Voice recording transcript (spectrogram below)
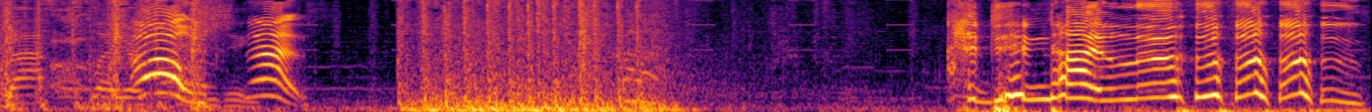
Last Oh, snaps! I did not lose!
